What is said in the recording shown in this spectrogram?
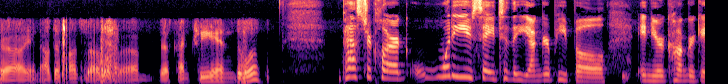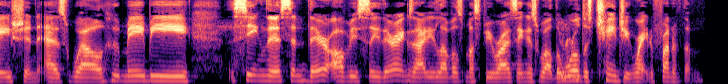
uh, in other parts of um, the country and the world. Pastor Clark, what do you say to the younger people in your congregation as well who may be seeing this and their obviously their anxiety levels must be rising as well. The world is changing right in front of them.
